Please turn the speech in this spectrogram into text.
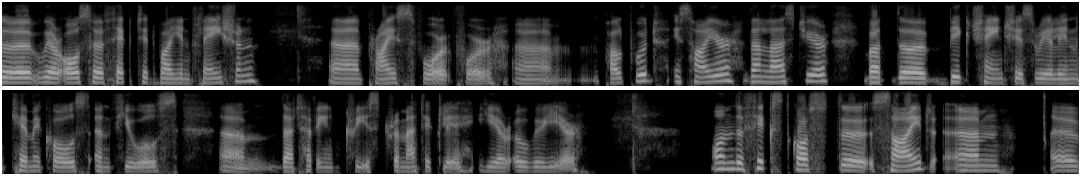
uh, we are also affected by inflation. Price for um, pulpwood is higher than last year, but the big change is really in chemicals and fuels um, that have increased dramatically year over year. On the fixed cost uh, side, um, uh,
